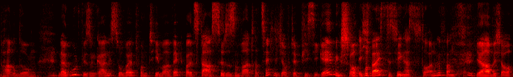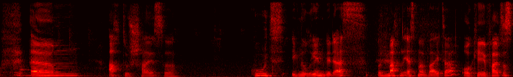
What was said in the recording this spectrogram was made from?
Pardon. Na gut, wir sind gar nicht so weit vom Thema weg, weil Star Citizen war tatsächlich auf der PC Gaming Show. ich weiß, deswegen hast du es doch angefangen. ja, habe ich auch. Ähm, ach du Scheiße. Gut, ignorieren wir das und machen erstmal weiter. Okay, falls, es,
